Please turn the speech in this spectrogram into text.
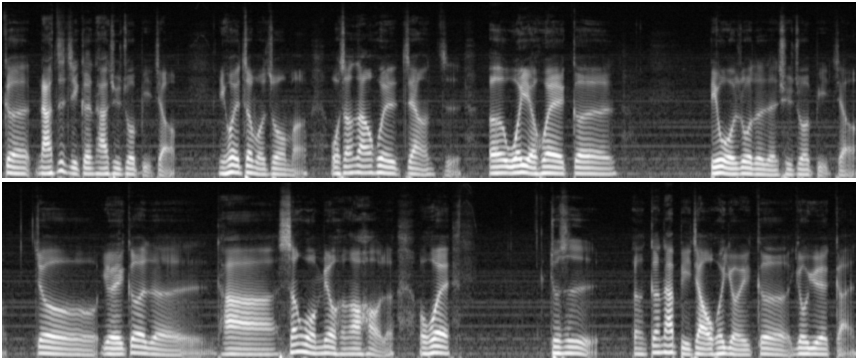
跟拿自己跟他去做比较，你会这么做吗？我常常会这样子，而我也会跟。比我弱的人去做比较，就有一个人他生活没有很好好了，我会就是嗯跟他比较，我会有一个优越感，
